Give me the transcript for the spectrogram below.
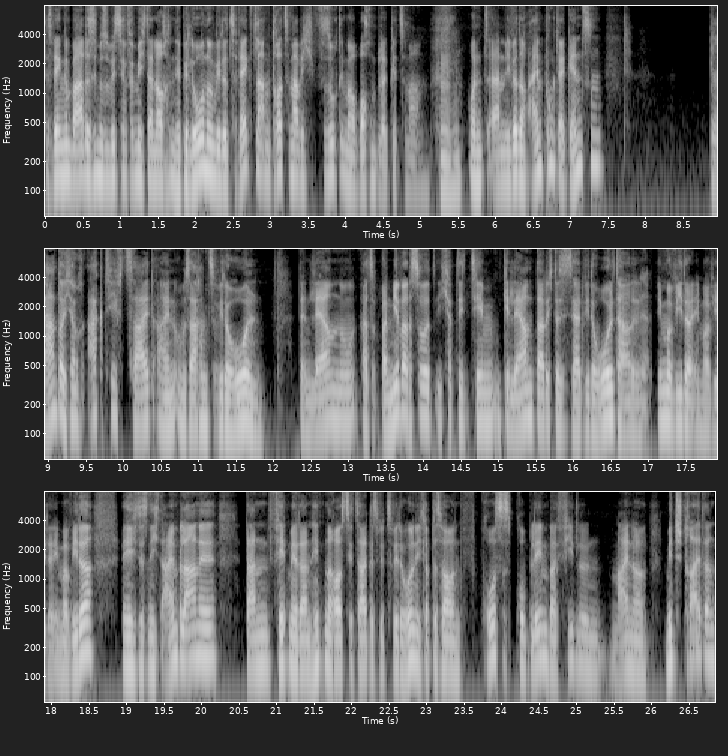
deswegen war das immer so ein bisschen für mich dann auch eine Belohnung, wieder zu wechseln. Aber trotzdem habe ich versucht, immer Wochenblöcke zu machen. Mhm. Und ähm, ich würde noch einen Punkt ergänzen. Plant euch auch aktiv Zeit ein, um Sachen zu wiederholen. Denn Lernen, also bei mir war das so, ich habe die Themen gelernt, dadurch, dass ich sie halt wiederholt habe. Ja. Immer wieder, immer wieder, immer wieder. Wenn ich das nicht einplane, dann fehlt mir dann hinten raus die Zeit, das wieder zu wiederholen. Ich glaube, das war ein großes Problem bei vielen meiner Mitstreitern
